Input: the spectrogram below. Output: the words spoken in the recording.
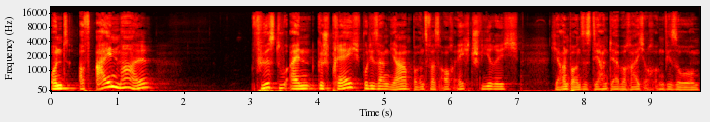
und auf einmal führst du ein Gespräch, wo die sagen, ja, bei uns war es auch echt schwierig. Ja, und bei uns ist der und der Bereich auch irgendwie so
